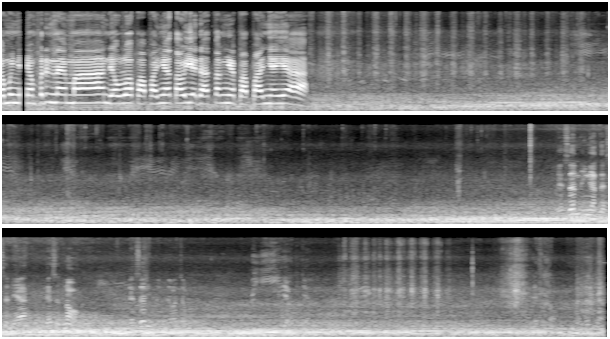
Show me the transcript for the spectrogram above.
kamu nyamperin Leman. Ya Allah papanya tahu ya datangnya papanya ya. Desen ingat Desen ya. Desen no. Desen jangan macam. Iya, iya. Desen, no. Desen, ya.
